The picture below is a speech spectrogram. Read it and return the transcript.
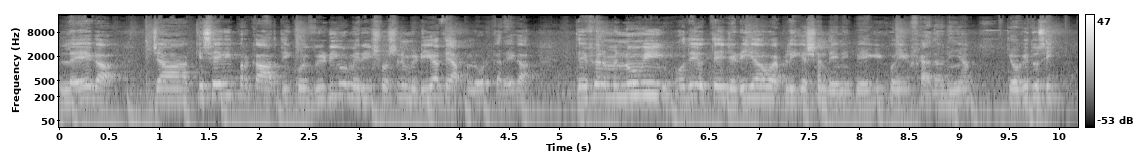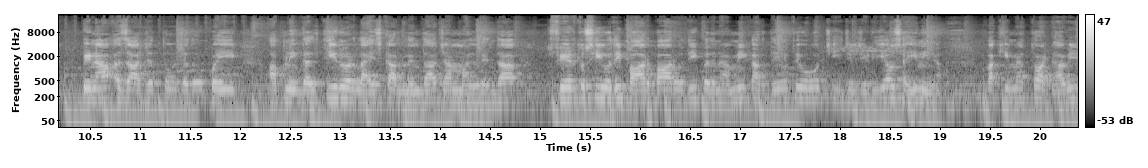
ਲਏਗਾ ਜਾਂ ਕਿਸੇ ਵੀ ਪ੍ਰਕਾਰ ਦੀ ਕੋਈ ਵੀਡੀਓ ਮੇਰੀ ਸੋਸ਼ਲ ਮੀਡੀਆ ਤੇ ਅਪਲੋਡ ਕਰੇਗਾ, ਤੇ ਫਿਰ ਮੈਨੂੰ ਵੀ ਉਹਦੇ ਉੱਤੇ ਜਿਹੜੀ ਆ ਉਹ ਐਪਲੀਕੇਸ਼ਨ ਦੇਣੀ ਪਏਗੀ, ਕੋਈ ਫਾਇਦਾ ਨਹੀਂ ਆ। ਕਿਉਂਕਿ ਤੁਸੀਂ ਬਿਨਾਂ ਇਜਾਜ਼ਤ ਤੋਂ ਜਦੋਂ ਕੋਈ ਆਪਣੀ ਗਲਤੀ ਨੂੰ ਰਿਅਲਾਈਜ਼ ਕਰ ਲੈਂਦਾ ਜਾਂ ਮੰਨ ਲੈਂਦਾ, ਫਿਰ ਤੁਸੀਂ ਉਹਦੀ ਬਾਰ-ਬਾਰ ਉਹਦੀ ਬਦਨਾਮੀ ਕਰਦੇ ਹੋ ਤੇ ਉਹ ਚੀਜ਼ ਜਿਹੜੀ ਆ ਉਹ ਸਹੀ ਨਹੀਂ ਆ। ਬਾਕੀ ਮੈਂ ਤੁਹਾਡਾ ਵੀ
